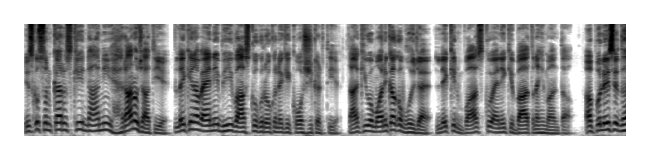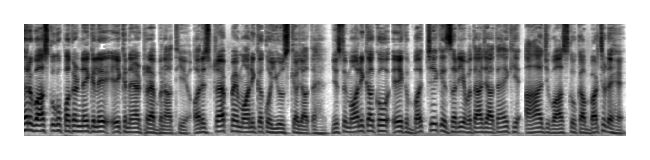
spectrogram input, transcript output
जिसको सुनकर उसकी नानी हैरान हो जाती है। लेकिन अब एनी भी वास्को को रोकने की कोशिश करती है, ताकि वो मोनिका को भूल जाए। लेकिन वास्को एनी की बात नहीं मानता। अब पुलिस इधर वास्को को पकड़ने के लिए एक नया ट्रैप बनाती है और इस ट्रैप में मोनिका को यूज़ किया जाता है, जिसमें मोनिका को एक बच्चे के ज़रिए बताया जाता है कि आज वास्को का बर्थडे है,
